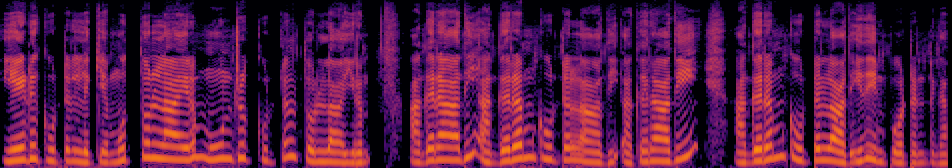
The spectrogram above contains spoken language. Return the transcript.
ஏடு கூட்டல் இலக்கியம். முத்தொள்ளாயிரம் மூன்று கூட்டல் தொள்ளாயிரம். அகராதி அகரம் கூட்டல் ஆதி. அகராதி அகரம் கூட்டல் ஆதி. இது இம்பார்ட்டண்ட்டுங்க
